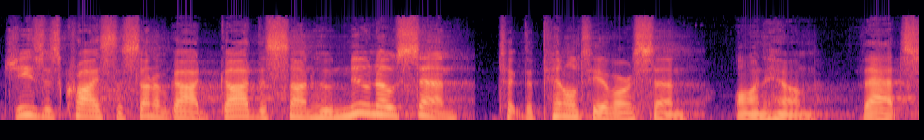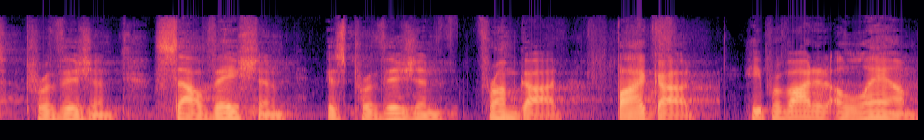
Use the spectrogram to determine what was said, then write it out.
Jesus Christ, the Son of God, God the Son, who knew no sin, took the penalty of our sin on Him. That's provision. Salvation is provision from God, by God. He provided a lamb,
